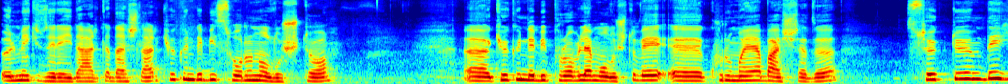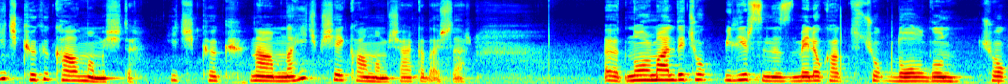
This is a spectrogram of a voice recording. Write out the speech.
ölmek üzereydi arkadaşlar. Kökünde bir sorun oluştu. E, kökünde bir problem oluştu ve e, kurumaya başladı. Söktüğümde hiç kökü kalmamıştı. Hiç kök namına hiçbir şey kalmamış arkadaşlar. Evet normalde çok bilirsiniz melo kaktüs çok dolgun, çok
